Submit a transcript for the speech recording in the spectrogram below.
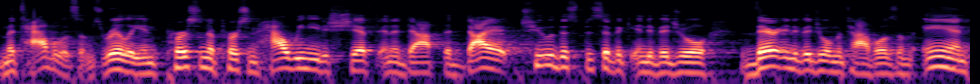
metabolisms, really, in person to person, how we need to shift and adapt the diet to the specific individual, their individual metabolism, and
